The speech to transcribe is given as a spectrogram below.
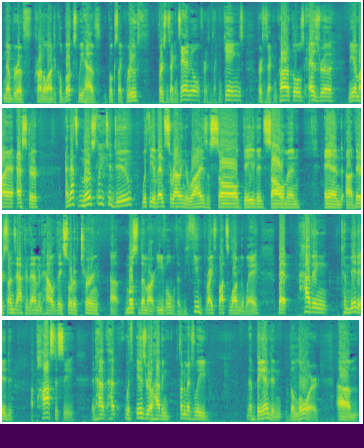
number of chronological books, we have books like Ruth, 1st and 2nd Samuel, 1st and 2nd Kings, 1st and 2nd Chronicles, Ezra, Nehemiah, Esther. And that's mostly to do with the events surrounding the rise of Saul, David, Solomon, and uh, their sons after them, and how they sort of turn. Uh, most of them are evil, with a few bright spots along the way. But having committed apostasy, and have, have, with Israel having fundamentally abandoned the Lord, um,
